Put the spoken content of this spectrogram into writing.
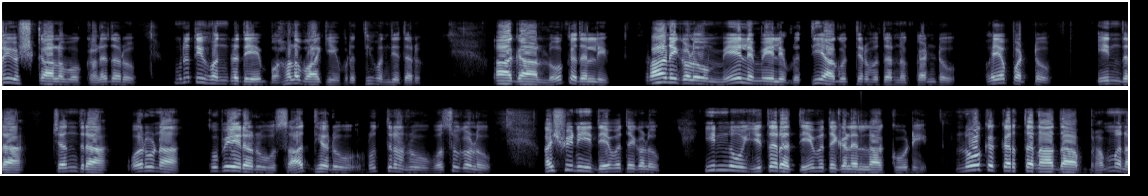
ಆಯುಷ್ಕಾಲವು ಕಳೆದರೂ ಮೃತಿ ಹೊಂದದೆ ಬಹಳವಾಗಿ ವೃದ್ಧಿ ಹೊಂದಿದರು. ಆಗ ಲೋಕದಲ್ಲಿ ಪ್ರಾಣಿಗಳು ಮೇಲೆ ಮೇಲೆ ವೃದ್ಧಿಯಾಗುತ್ತಿರುವುದನ್ನು ಕಂಡು ಭಯಪಟ್ಟು ಇಂದ್ರ, ಚಂದ್ರ, ವರುಣ, ಕುಬೇರರು, ಸಾಧ್ಯರು, ರುದ್ರರು, ವಸುಗಳು, ಅಶ್ವಿನಿ ದೇವತೆಗಳು, ಇನ್ನು ಇತರ ದೇವತೆಗಳೆಲ್ಲ ಕೂಡಿ ಲೋಕಕರ್ತನಾದ ಬ್ರಹ್ಮನ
